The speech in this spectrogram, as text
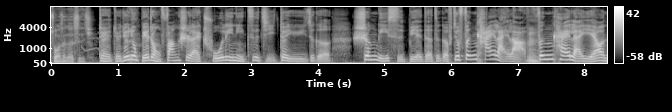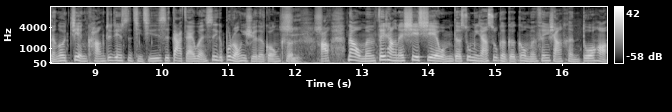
做这个事情，对对，就用别种方式来处理你自己对于这个生离死别的这个，就分开来啦，嗯、分开来也要能够健康这件事情，其实是大宅问，是一个不容易学的功课。好，那我们非常的谢谢我们的苏明祥苏哥哥跟我们分享很多哈，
